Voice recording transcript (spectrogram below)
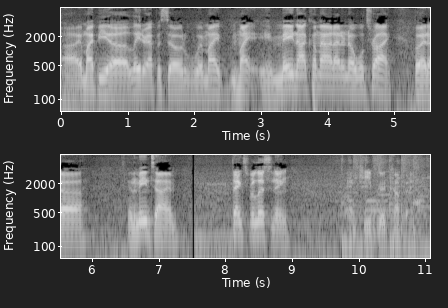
uh, it might be a later episode. It might might it may not come out. I don't know. We'll try. But uh, in the meantime, thanks for listening and keep good company.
